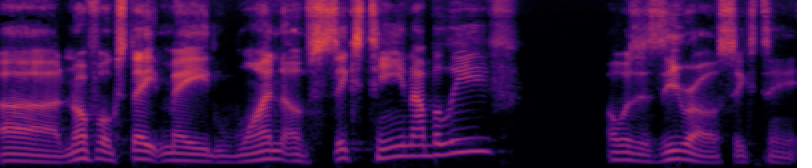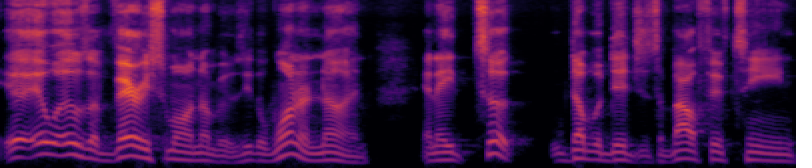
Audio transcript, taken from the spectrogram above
Uh, Norfolk State made one of 16, I believe. Or was it zero 16? It, it, it was a very small number. It was either one or none. And they took double digits, about 15,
